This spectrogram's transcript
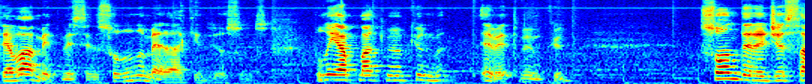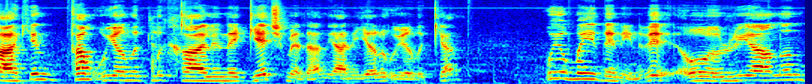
devam etmesini, sonunu merak ediyorsunuz. Bunu yapmak mümkün mü? Evet mümkün. Son derece sakin, tam uyanıklık haline geçmeden yani yarı uyanıkken uyumayı deneyin ve o rüyanın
